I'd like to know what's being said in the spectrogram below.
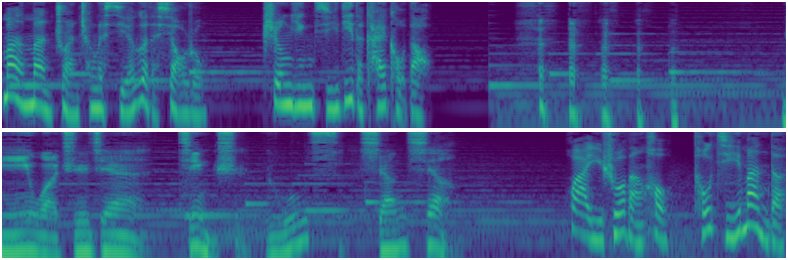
慢慢转成了邪恶的笑容，声音极低的开口道：“ 你我之间竟是如此相像。”话语说完后，头极慢的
